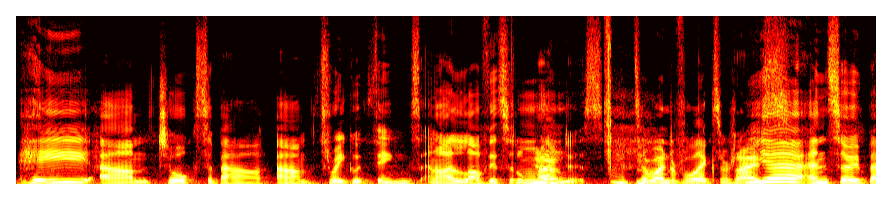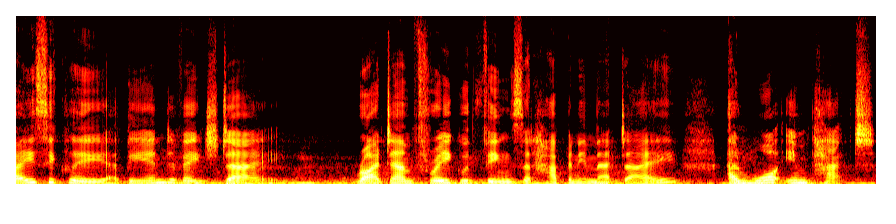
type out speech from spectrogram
he um, talks about um, three good things. And I love this little practice. It's a wonderful exercise. Yeah, and so basically, at the end of each day, write down three good things that happen in that day and what impact,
